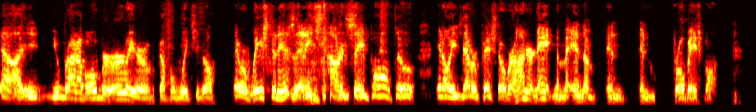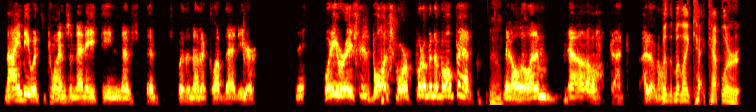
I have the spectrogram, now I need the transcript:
yeah. You brought up Ober earlier a couple of weeks ago. They were wasting his innings down in St. Paul too. You know, he's never pitched over 108 in the in the in in pro baseball. 90 with the Twins and then 18 with another club that year. What are you racing his bullets for? Put him in the bullpen. Yeah. You know, let him. Oh God, I don't know. But but like Ke- Kepler,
